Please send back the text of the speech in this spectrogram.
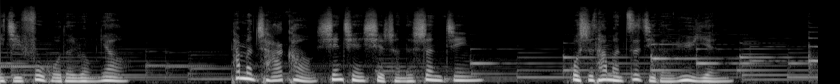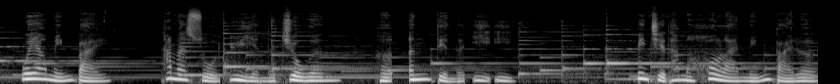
以及复活的荣耀，他们查考先前写成的圣经，或是他们自己的预言，为要明白他们所预言的救恩和恩典的意义，并且他们后来明白了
